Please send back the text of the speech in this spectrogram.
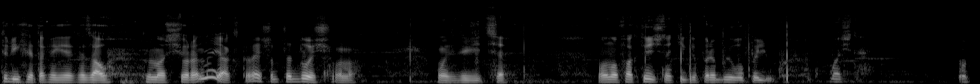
Тріхи, так як я казав, у нас вчора. Ну як сказати, щоб це дощ, воно. Ось дивіться. Воно фактично тільки перебило пилюку. Бачите? От,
